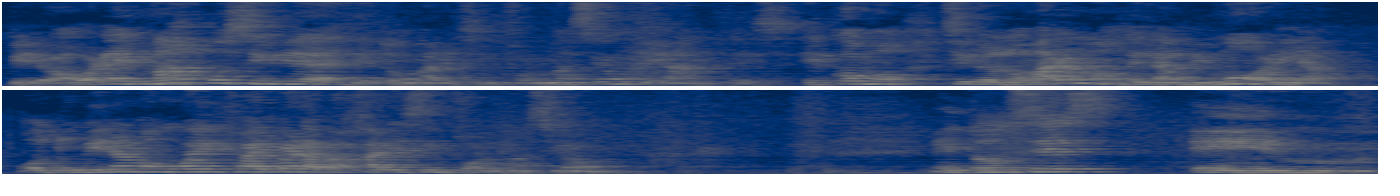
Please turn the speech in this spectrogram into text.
Pero ahora hay más posibilidades de tomar esa información que antes. Es como si lo tomáramos de la memoria o tuviéramos wifi para bajar esa información. Entonces, em,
